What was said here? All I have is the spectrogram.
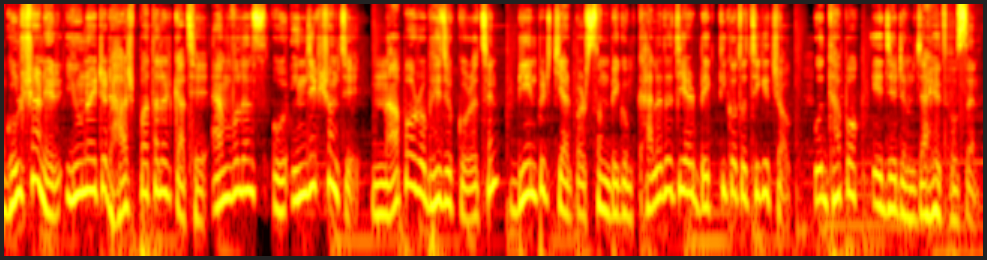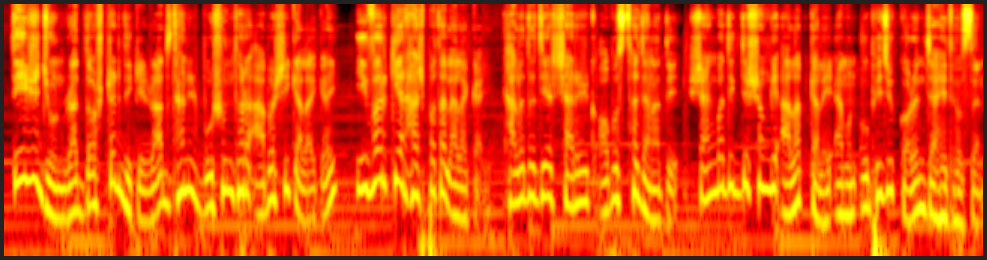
গুলশানের ইউনাইটেড হাসপাতালের কাছে অ্যাম্বুলেন্স ও ইঞ্জেকশন চেয়ে না পাওয়ার অভিযোগ করেছেন বিএনপির চেয়ারপারসন বেগম খালেদা জিয়ার ব্যক্তিগত চিকিৎসক অধ্যাপক এজেড এম জাহিদ হোসেন। তেইশ জুন রাত দশটার দিকে রাজধানীর বসুন্ধরা আবাসিক এলাকায় ইভার কেয়ার হাসপাতাল এলাকায় খালেদা জিয়ার শারীরিক অবস্থা জানাতে সাংবাদিকদের সঙ্গে আলাপকালে এমন অভিযোগ করেন জাহিদ হোসেন।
